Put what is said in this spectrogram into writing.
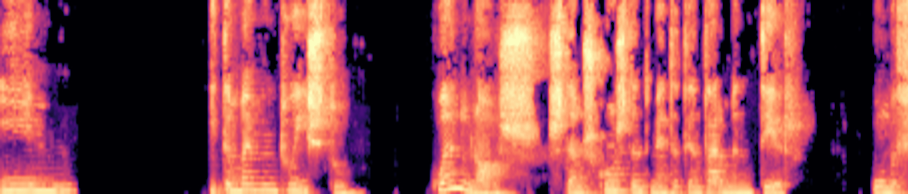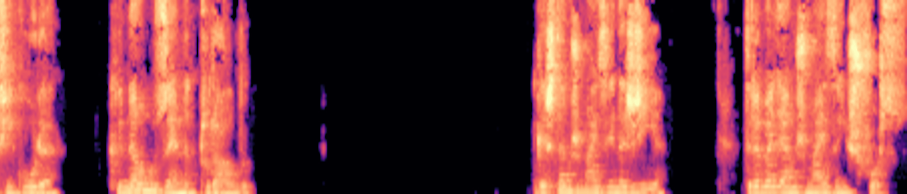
E, e também muito isto, quando nós estamos constantemente a tentar manter uma figura que não nos é natural, gastamos mais energia, trabalhamos mais em esforço.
